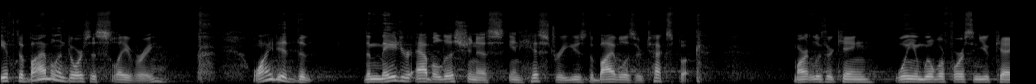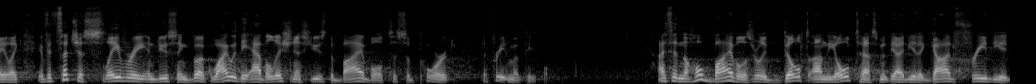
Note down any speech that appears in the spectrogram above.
If the Bible endorses slavery, why did the, the major abolitionists in history use the Bible as their textbook? Martin Luther King, William Wilberforce in UK. Like, if it's such a slavery inducing book, why would the abolitionists use the Bible to support the freedom of people? I said, the whole Bible is really built on the Old Testament, the idea that God freed the,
